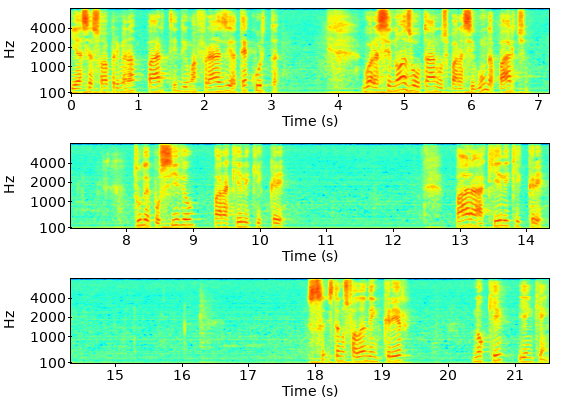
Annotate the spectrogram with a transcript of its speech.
E essa é só a primeira parte de uma frase até curta. Agora, se nós voltarmos para a segunda parte, tudo é possível para aquele que crê. Para aquele que crê. Estamos falando em crer no que e em quem.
